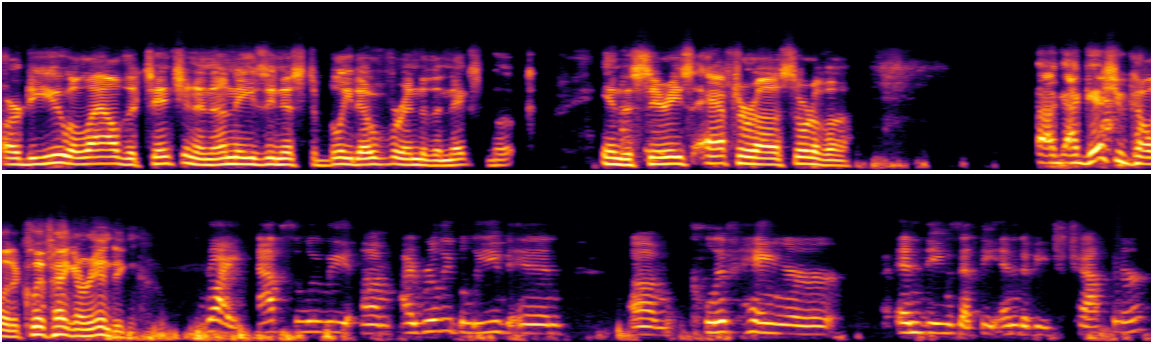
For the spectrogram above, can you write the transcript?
or do you allow the tension and uneasiness to bleed over into the next book in the series after a sort of a, I, I guess you call it a cliffhanger ending? Right, absolutely. Um, I really believe in um, cliffhanger endings at the end of each chapter.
